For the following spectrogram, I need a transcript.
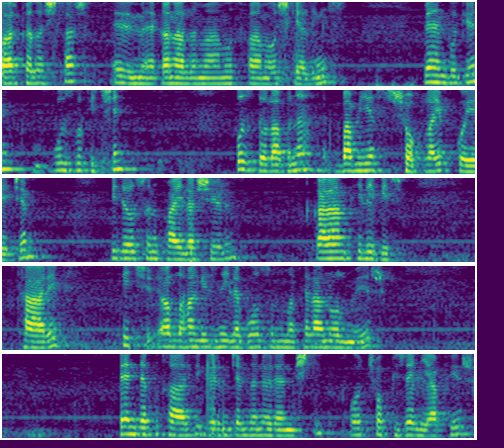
arkadaşlar. Evime, kanalıma, mutfağıma hoş geldiniz. Ben bugün buzluk için buzdolabına bamya şoklayıp koyacağım. Videosunu paylaşıyorum. Garantili bir tarif. Hiç Allah'ın izniyle bozulma falan olmuyor. Ben de bu tarifi görümcemden öğrenmiştim. O çok güzel yapıyor.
